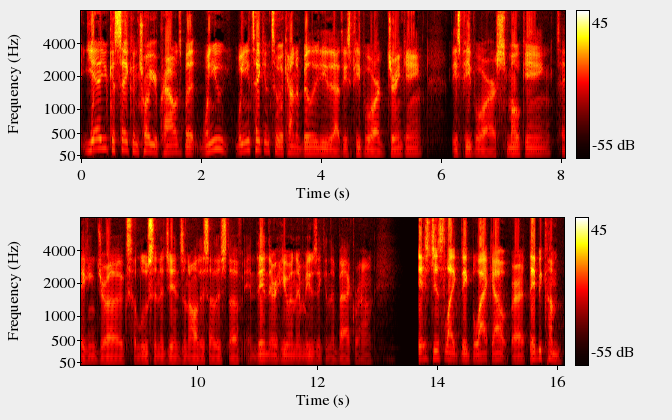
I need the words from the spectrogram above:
yeah, you could say control your crowds, but when you when you take into accountability that these people are drinking, these people are smoking, taking drugs, hallucinogens, and all this other stuff, and then they're hearing their music in the background, it's just like they black out, bro. They become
